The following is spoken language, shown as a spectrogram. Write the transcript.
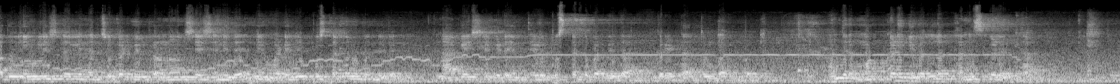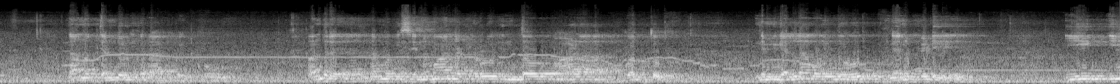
ಅದು ಇಂಗ್ಲಿಷ್ನಲ್ಲಿ ಹೆಚ್ಚು ಕಡಿಮೆ ಪ್ರೊನೌನ್ಸಿಯೇಷನ್ ಇದೆ. ನೀವು ಮಡಿಲಿ ಪುಸ್ತಕನೂ ಬಂದಿದೆ. ನಾಗೇಶ್ ಹೆಗಡೆ ಅಂತೇಳಿ ಪುಸ್ತಕ ಬರೆದಿದ್ದ ಗ್ರೇಟಾ ತುಂಬಾ ಬಗ್ಗೆ ಅಂದ್ರೆ ಮಕ್ಕಳಿಗೆ ಇವೆಲ್ಲ ಕನಸುಗಳಿರ್ತಾವೆ ನಾನು ತೆಂಡೂಲ್ಕರ್ ಆಗಬೇಕು ಅಂದ್ರೆ ನಮಗೆ ಸಿನಿಮಾ ನಟರು ಇಂಥವ್ರು ಬಹಳ ಗೊತ್ತು. ನಿಮಗೆಲ್ಲ ಒಂದು ನೆನಪಿಡಿ ಈ ಈ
